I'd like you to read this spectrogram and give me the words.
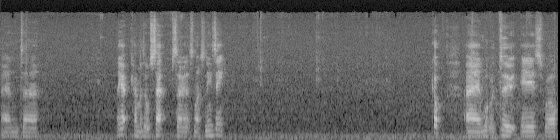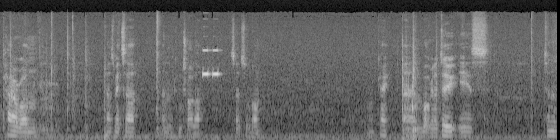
And uh, there you go, camera's all set, so that's nice and easy. Cool. And what we'll do is we'll power on transmitter and the controller so it's all on. Okay, and what we're going to do is turn the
